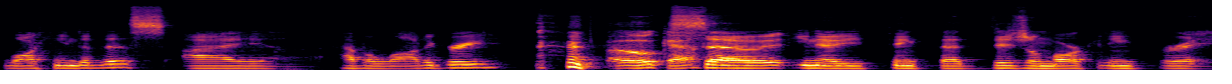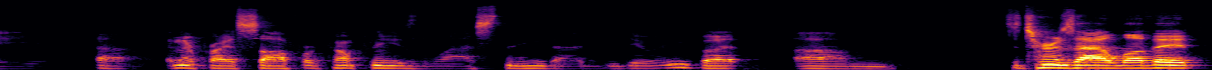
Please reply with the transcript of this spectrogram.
walking into this. I uh, have a law degree. Oh, So you know, you think that digital marketing for a uh, enterprise software company is the last thing that I'd be doing, but um, as it turns out, I love it.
